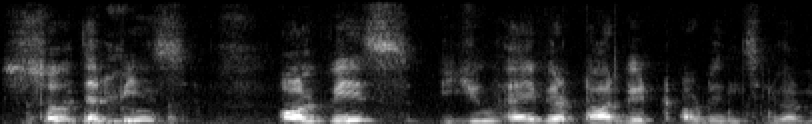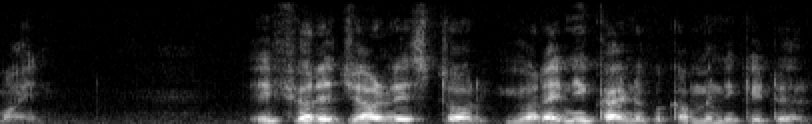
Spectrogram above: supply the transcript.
Sir. So that means always you have your target audience in your mind. If you are a journalist or you are any kind of a communicator,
